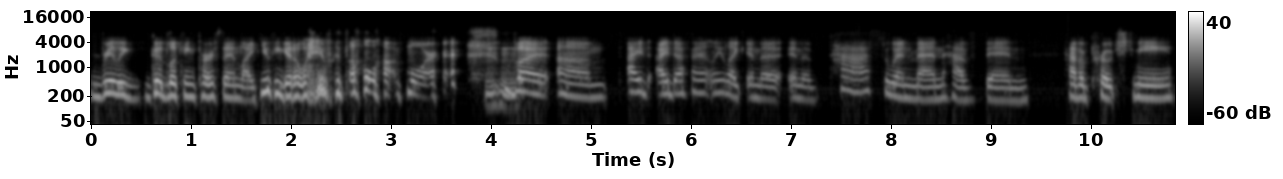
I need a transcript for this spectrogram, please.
really good looking person, like you can get away with a lot more. hmm But um, I I definitely like in the in the past when men have been have approached me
